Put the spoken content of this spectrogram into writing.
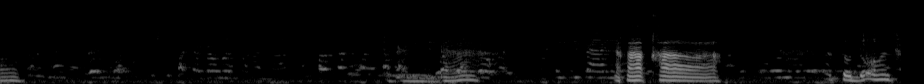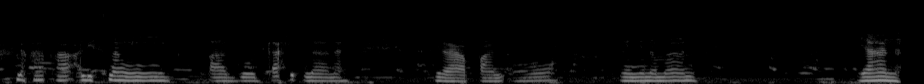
Oh. Ganda. Nakaka ito doon, nakakaalis ng pagod kahit na nahirapan. Oh, tingnan nyo naman. Yan,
